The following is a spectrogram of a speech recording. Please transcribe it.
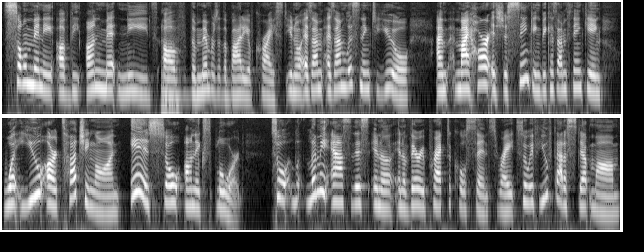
so many of the unmet needs mm. of the members of the body of Christ. You know, as I'm as I'm listening to you, I'm my heart is just sinking because I'm thinking what you are touching on is so unexplored. So l- let me ask this in a in a very practical sense, right? So if you've got a stepmom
